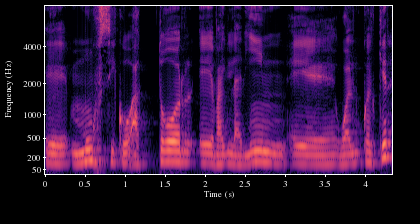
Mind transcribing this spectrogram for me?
eh, músico, actor, eh, bailarín, eh, cual- cualquier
